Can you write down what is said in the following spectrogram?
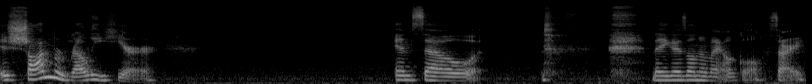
"Is Sean Morelli here?" And so now you guys all know my uncle. Sorry.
